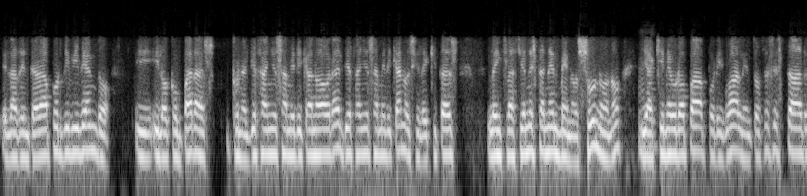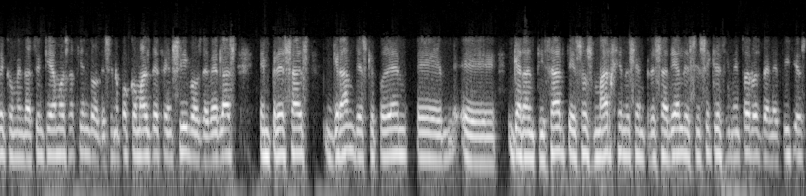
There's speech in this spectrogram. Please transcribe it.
la rentabilidad por dividendo y, lo comparas con el 10 años americano ahora, el 10 años americano, si le quitas la inflación está en el menos uno, ¿no? Y aquí en Europa por igual. Entonces, esta recomendación que íbamos haciendo de ser un poco más defensivos, de ver las empresas grandes que pueden eh, eh, garantizarte esos márgenes empresariales, y ese crecimiento de los beneficios,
